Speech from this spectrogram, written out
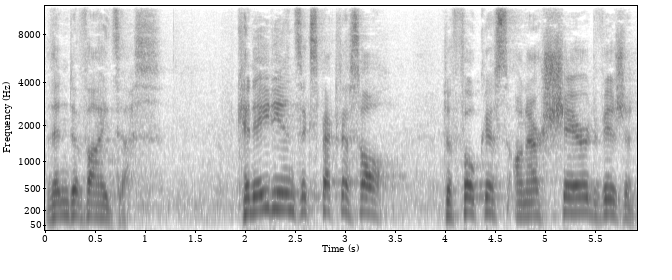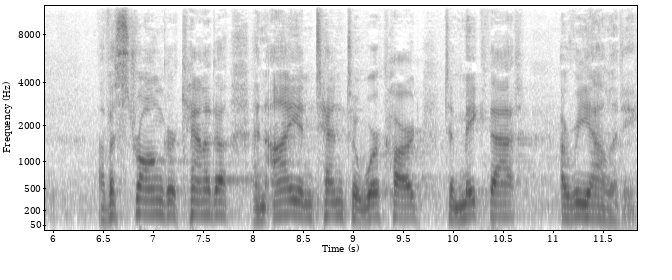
than divides us. Canadians expect us all to focus on our shared vision of a stronger Canada, and I intend to work hard to make that a reality.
